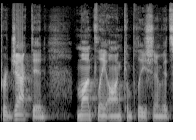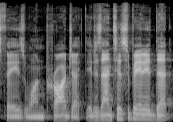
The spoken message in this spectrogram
projected monthly on completion of its phase one project. It is anticipated that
